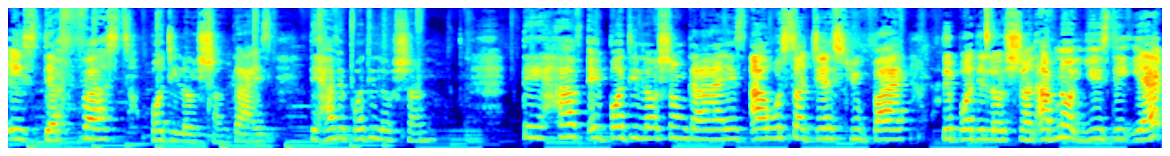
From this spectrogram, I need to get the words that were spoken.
is their first body lotion guys. They have a body lotion. They have a body lotion guys. I would suggest you buy the body lotion. I've not used it yet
